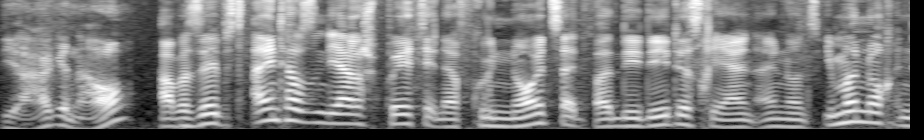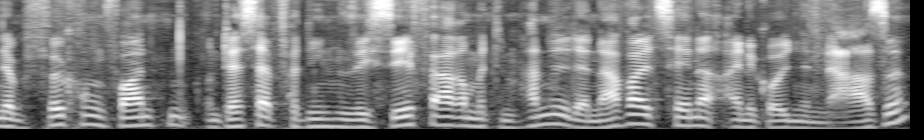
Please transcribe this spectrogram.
Ja, genau. Aber selbst 1000 Jahre später in der frühen Neuzeit war die Idee des realen Einhorns immer noch in der Bevölkerung vorhanden und deshalb verdienten sich Seefahrer mit dem Handel der Nawalzähne eine goldene Nase.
